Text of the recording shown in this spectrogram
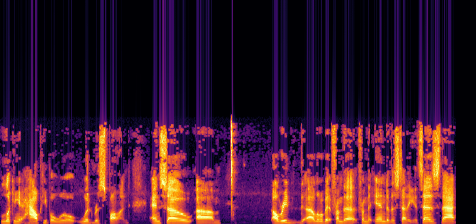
looking at how people will would respond. And so, um, I'll read a little bit from the from the end of the study. It says that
